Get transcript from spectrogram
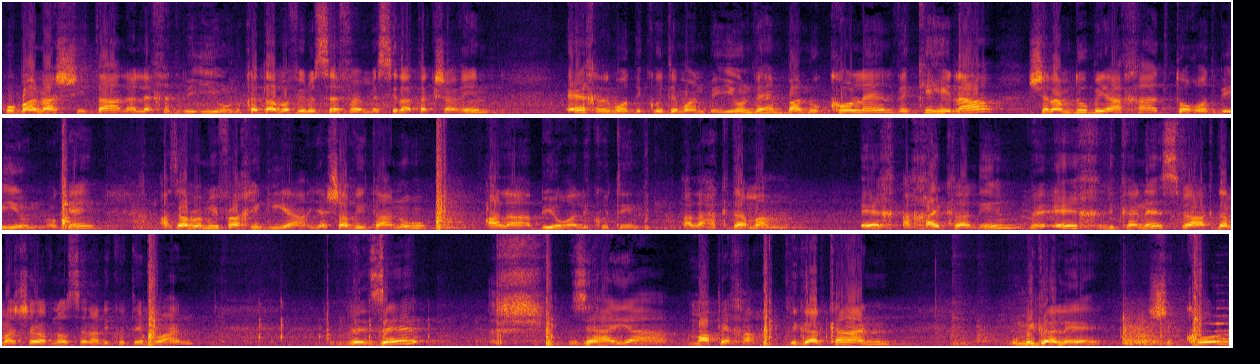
הוא בנה שיטה ללכת בעיון. הוא כתב אפילו ספר, מסילת הקשרים, איך ללמוד ליקוד תימן בעיון, והם בנו כולל וקהילה שלמדו ביחד תורות בעיון, אוקיי? אז אברהם יפרח הגיע, ישב איתנו על הביור הליקוטים, על ההקדמה. איך החי כללים ואיך להיכנס, וההקדמה של רב נוסן על ליקוטי מוהן, וזה זה היה מהפכה. בגלל כאן הוא מגלה שכל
